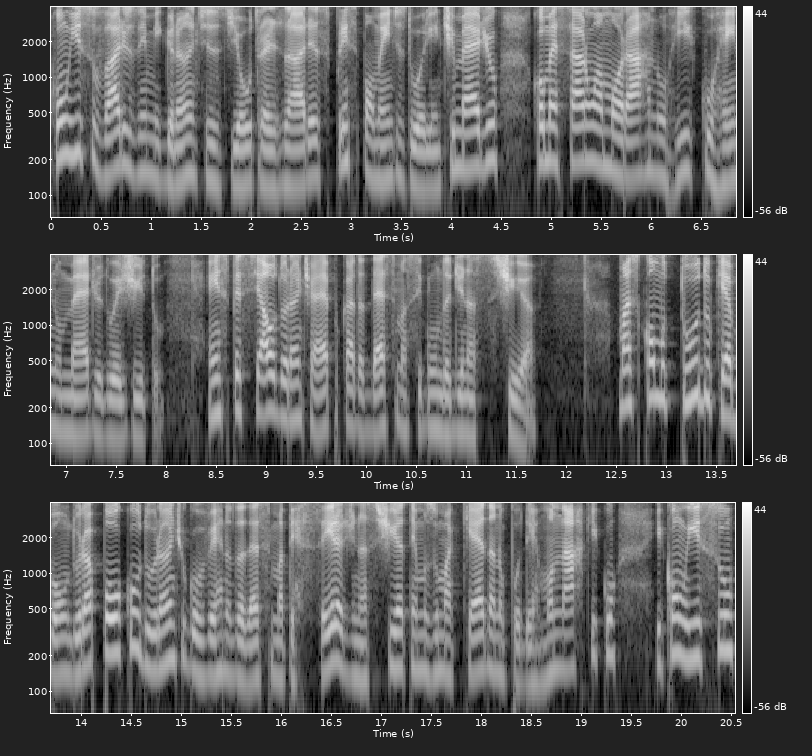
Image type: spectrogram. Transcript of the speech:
Com isso, vários imigrantes de outras áreas, principalmente do Oriente Médio, começaram a morar no rico Reino Médio do Egito, em especial durante a época da 12ª dinastia. Mas como tudo que é bom dura pouco, durante o governo da 13ª dinastia temos uma queda no poder monárquico e com isso,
